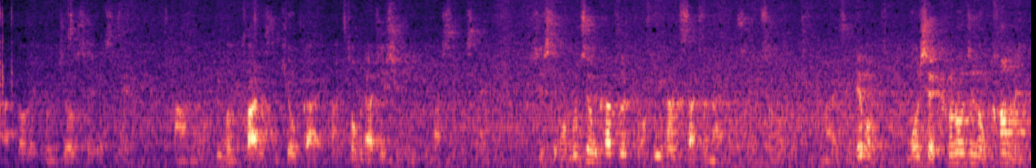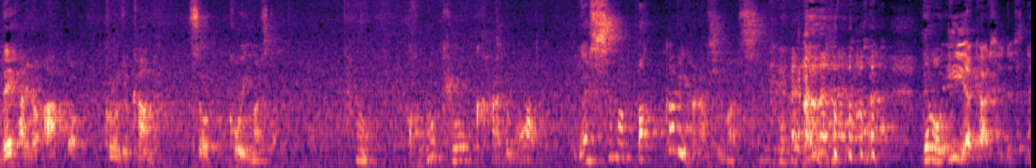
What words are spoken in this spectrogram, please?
カトリックの女性ですね。あの今、プライスト教会、あの友達一緒に行きましてですね。そしてももちろんカトリックを批判させないのそのないです。でも、もし彼女の仮面、礼拝の後、彼女仮面、そうこう言いました。でもこの教会はイエス様ばっかり話しますでもいい証ですね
